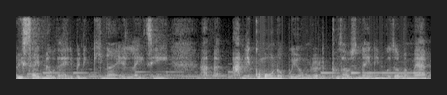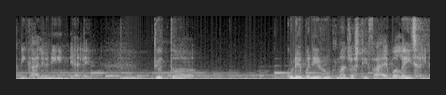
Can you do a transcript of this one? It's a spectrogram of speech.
इस्ट साइडमै हुँदाखेरि पनि किन यसलाई चाहिँ हामीले गुमाउन पुग्यौँ र टु थाउजन्ड नाइन्टिनको जब म्याप निकाल्यो नि इन्डियाले त्यो त कुनै पनि रूपमा जस्टिफाएबलै छैन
